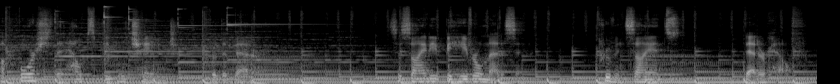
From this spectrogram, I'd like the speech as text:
A force that helps people change for the better. Society of Behavioral Medicine. Proven science, better health.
